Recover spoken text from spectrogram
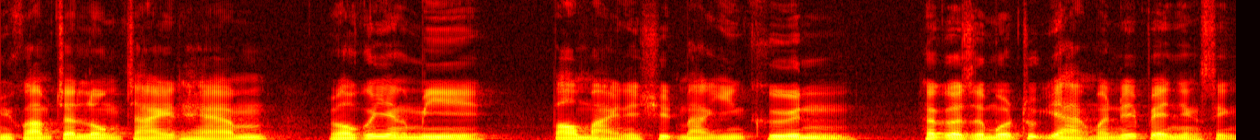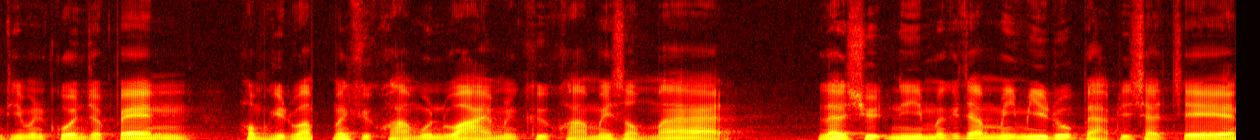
มีความจันลงใจแถม เราก็ยังมีเป้าหมายในชีวิตมากยิ่งขึ้น ถ้าเกิดสมมติทุกอย่างมันไม่เป็นอย่างสิ่งที่มันควรจะเป็น ผมคิดว่ามันคือความวุ่นวายมันคือความไม่สมมาตร และชีวิตนี้มันก็จะไม่มีรูปแบบที่ชัดเจน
